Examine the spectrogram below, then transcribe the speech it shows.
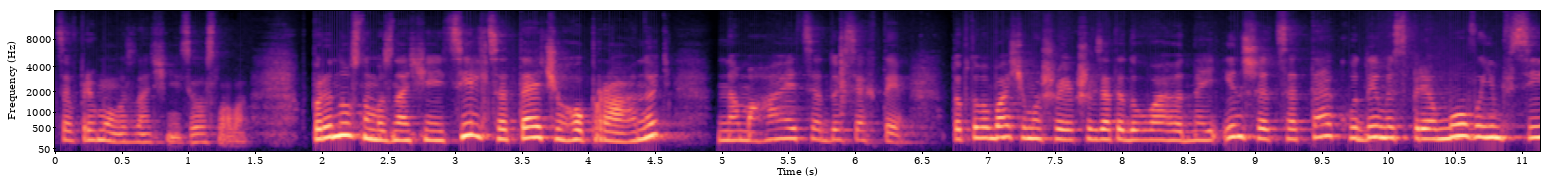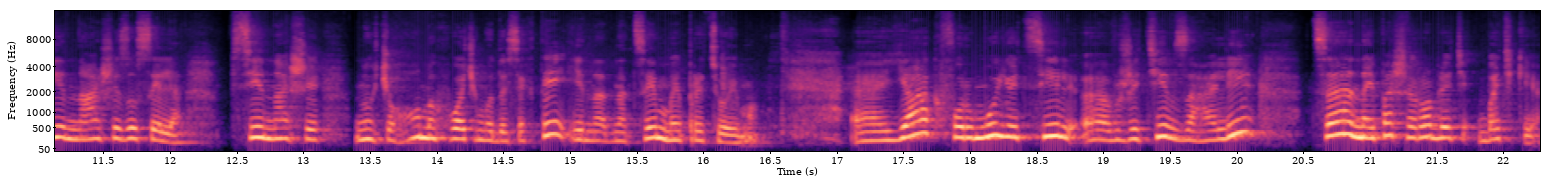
Це в прямому значенні цього слова. В переносному значенні ціль це те, чого прагнуть, намагаються досягти. Тобто ми бачимо, що якщо взяти до уваги одне й інше, це те, куди ми спрямовуємо всі наші зусилля, всі наші, ну чого ми хочемо досягти, і над, над цим ми працюємо. Е, Як формують ціль е, в житті взагалі, це найперше роблять батьки.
